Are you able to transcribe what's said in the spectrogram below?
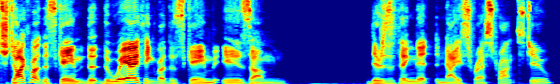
to talk about this game, the, the way I think about this game is um, there's a thing that nice restaurants do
